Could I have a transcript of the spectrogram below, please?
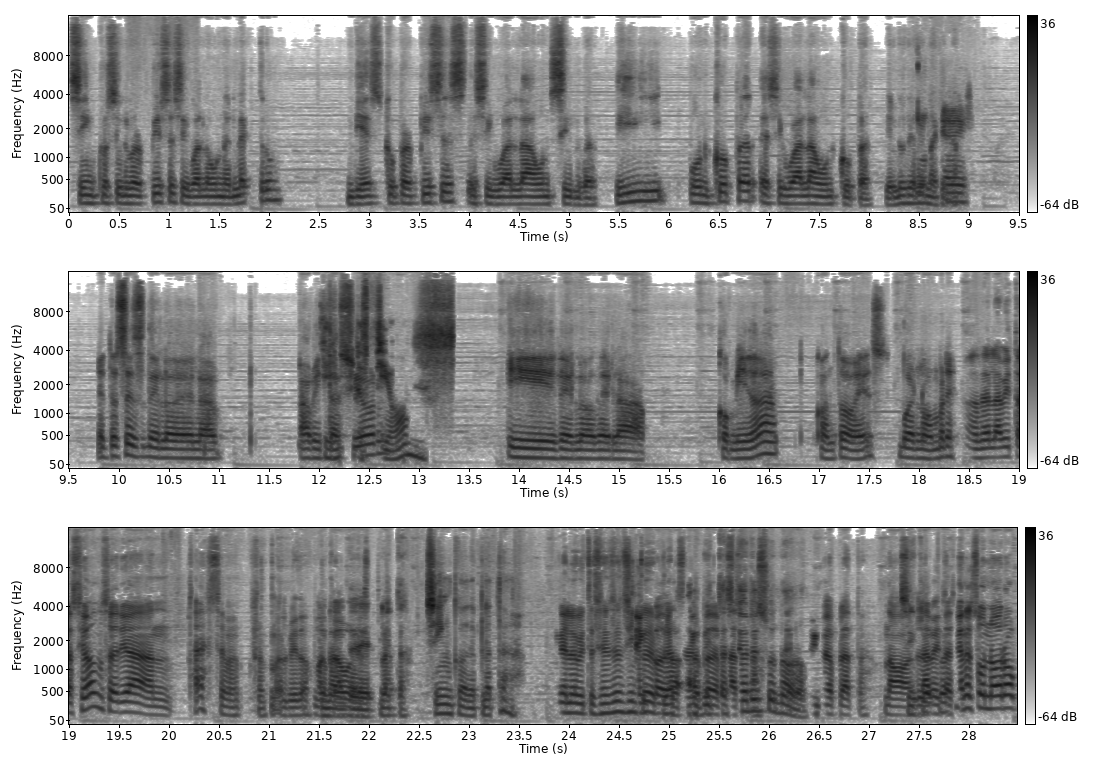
5 silver pieces es igual a un electrum. 10 copper pieces es igual a un silver. Y un copper es igual a un copper. ¿Y lo vieron aquí? Ok. Entonces, de lo de la habitación y de lo de la comida, ¿cuánto es? Buen nombre. De la habitación serían... Ay, se, me, se me olvidó. Una de de- plata. Cinco de plata. En la habitación son cinco, Cinco de de- plata. de habitación es un oro. Cinco de plata. No, Cinco la habitación es un oro.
